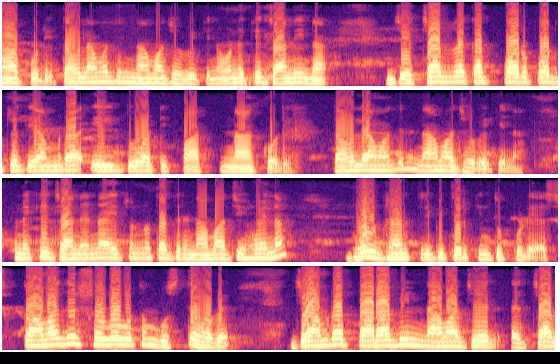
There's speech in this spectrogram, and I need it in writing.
না পড়ি, তাহলে আমাদের নামাজ হবে কিনা? অনেকে জানি না যে চার রাকাত পর পর যদি আমরা এই দোয়াটি পাঠ না করি, তাহলে আমাদের নামাজ হবে কিনা? অনেকে জানে না এই জন্য তাদের নামাজই হয় না। ভুল ভ্রান্তির ভিতর কিন্তু পড়ে আসে। তো আমাদের সর্বপ্রথম বুঝতে হবে যে আমরা তারাবিন নামাজের চার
